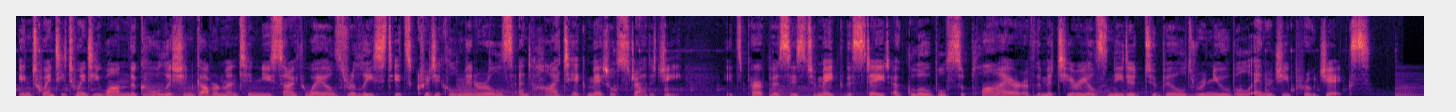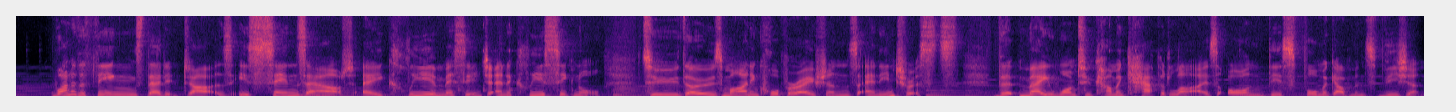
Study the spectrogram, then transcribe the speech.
In 2021, the coalition government in New South Wales released its critical minerals and high tech metal strategy. Its purpose is to make the state a global supplier of the materials needed to build renewable energy projects. One of the things that it does is sends out a clear message and a clear signal to those mining corporations and interests that may want to come and capitalise on this former government's vision.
